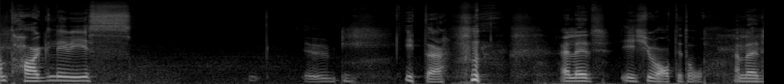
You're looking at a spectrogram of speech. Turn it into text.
antageligvis uh, ikke. eller i 2082. Eller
